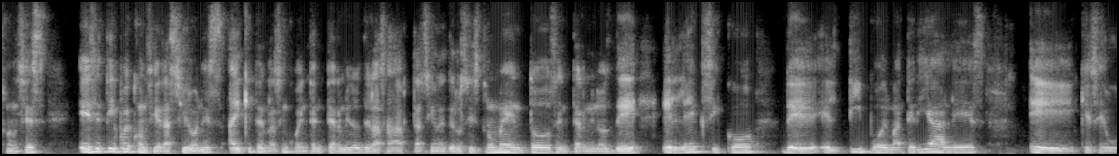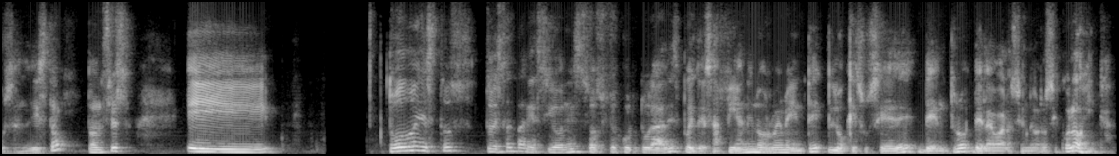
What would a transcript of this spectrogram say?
Entonces, ese tipo de consideraciones hay que tenerlas en cuenta en términos de las adaptaciones de los instrumentos, en términos de el léxico, del tipo de materiales eh, que se usan, ¿listo? Entonces, y todo estos, todas estas variaciones socioculturales pues desafían enormemente lo que sucede dentro de la evaluación neuropsicológica.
